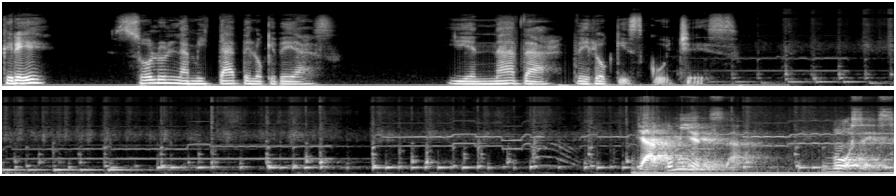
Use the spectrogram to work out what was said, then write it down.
Cree solo en la mitad de lo que veas y en nada de lo que escuches. Ya comienza Voces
